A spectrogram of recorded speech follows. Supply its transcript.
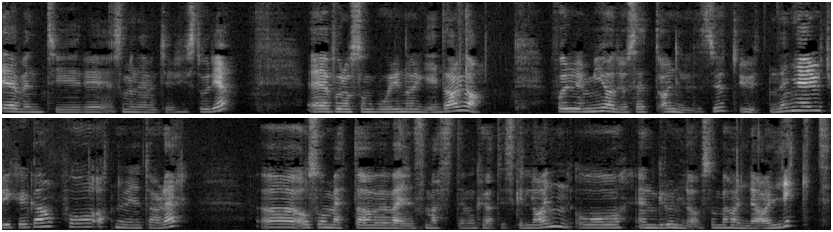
eventyr, eh, som en eventyrhistorie eh, for oss som bor i Norge i dag, da. For mye hadde jo sett annerledes ut uten denne utviklinga på 1800-tallet. Eh, Og som et av verdens mest demokratiske land og en grunnlov som behandler alle likt,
